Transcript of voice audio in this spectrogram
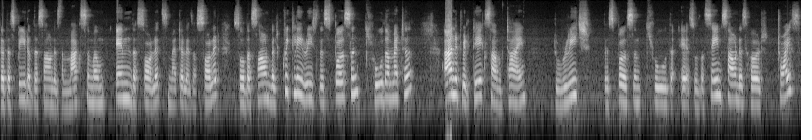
that the speed of the sound is the maximum in the solids. Metal is a solid. So the sound will quickly reach this person through the metal and it will take some time to reach this person through the air. So the same sound is heard twice.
